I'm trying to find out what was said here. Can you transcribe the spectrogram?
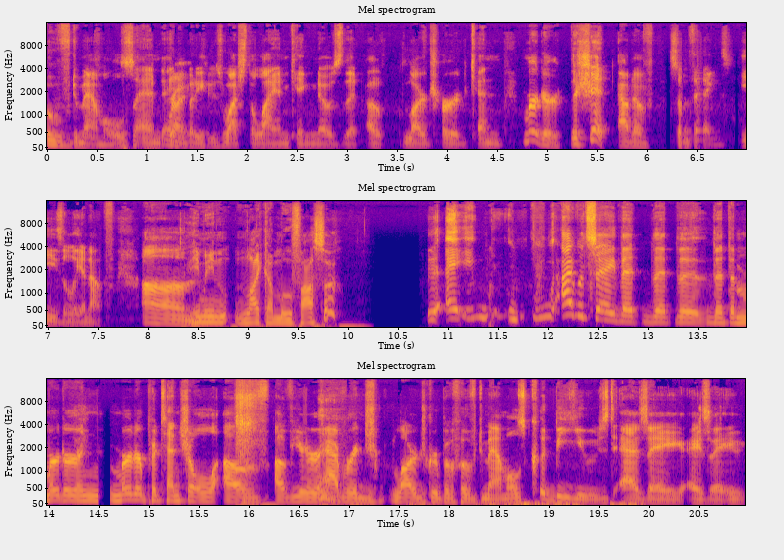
hooved mammals, and Right. anybody who's watched The Lion King knows that a large herd can murder the shit out of some things easily enough. Um, You mean like a Mufasa? I, I would say that that the that the murder and murder potential of of your average large group of hooved mammals could be used as a as a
